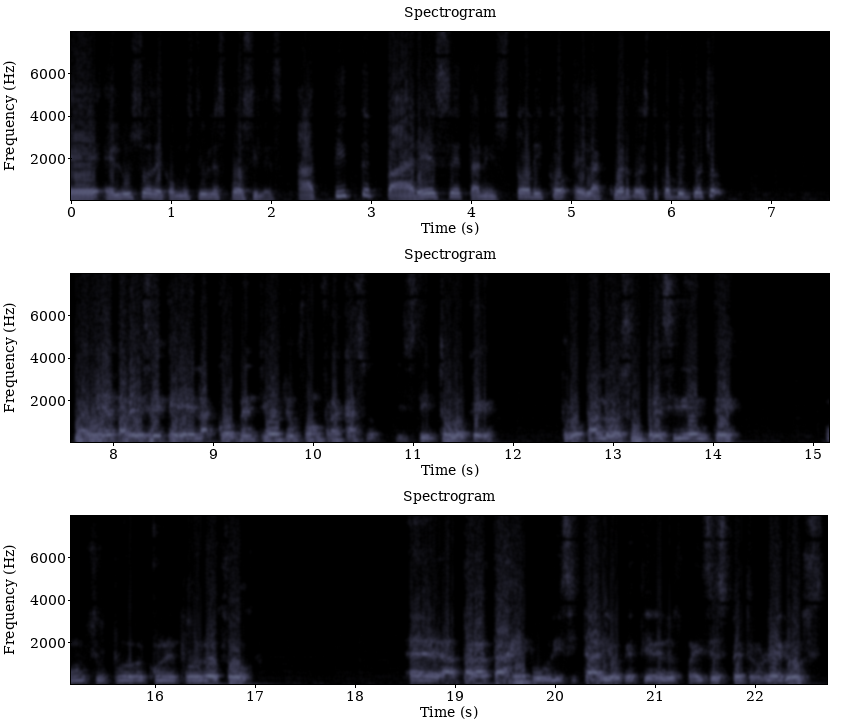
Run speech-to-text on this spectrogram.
eh, el uso de combustibles fósiles. ¿A ti te parece tan histórico el acuerdo de este COP28? No, a mí me parece que la COP28 fue un fracaso, distinto a lo que propaló su presidente con, su, con el poderoso eh, aparataje publicitario que tienen los países petroleros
